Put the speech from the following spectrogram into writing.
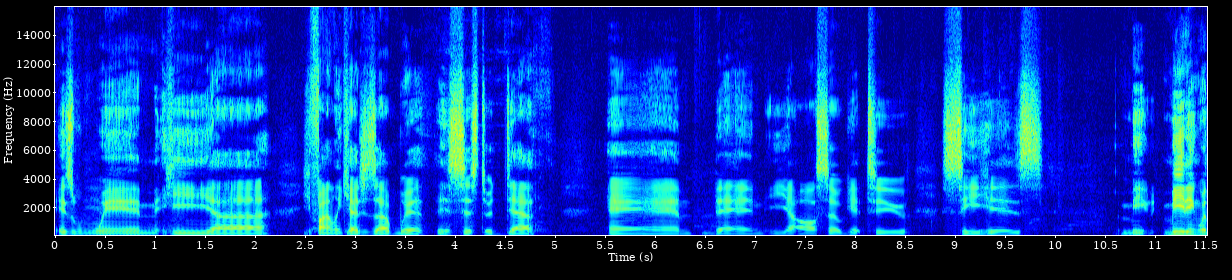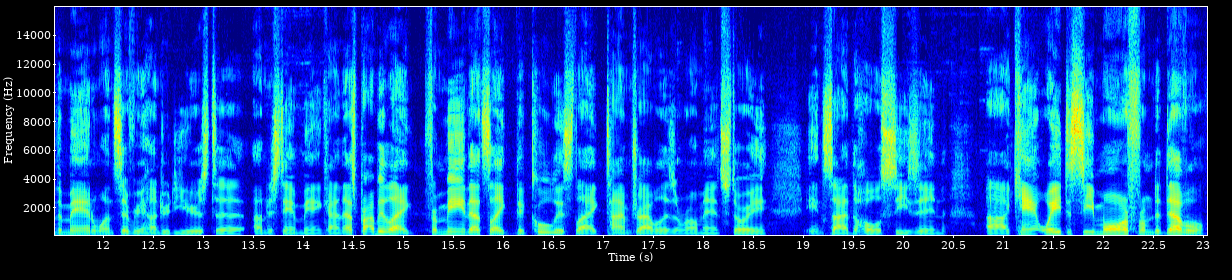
is when he uh, he finally catches up with his sister Death, and then you also get to see his meet, meeting with a man once every hundred years to understand mankind. That's probably like for me, that's like the coolest like time travel as a romance story inside the whole season. Uh, can't wait to see more from the devil.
